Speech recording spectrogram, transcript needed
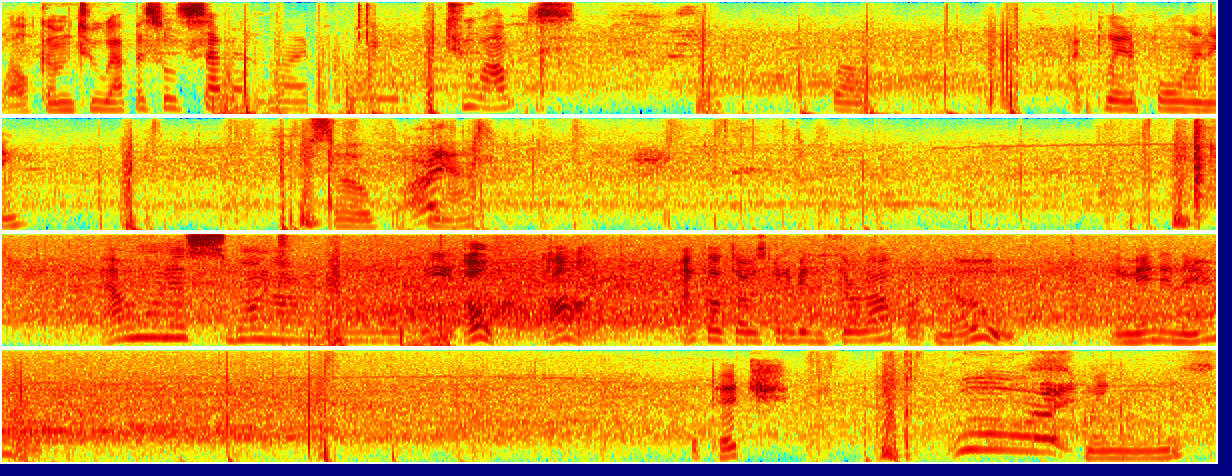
Welcome to episode 7, and I played two outs. Well, I played a full inning. So, yeah. That one is swung on. the- Oh, God. I thought that was going to be the third out, but no. He made an error. The pitch. Swing and missed.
